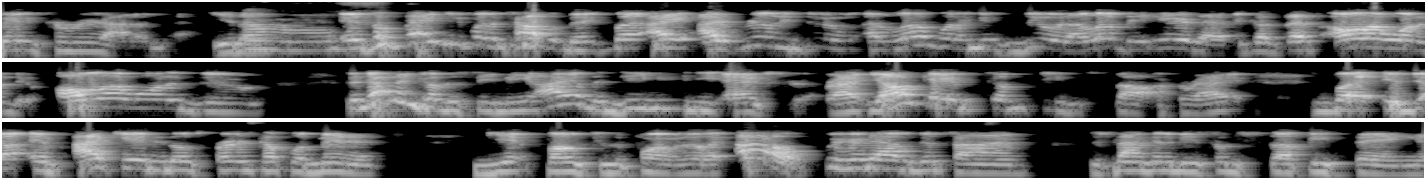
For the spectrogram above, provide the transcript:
made a career out of that. You know, uh, and so thank you for the compliment. But I, I really do. I love when I get to do it. I love to hear that because that's all I want to do. All I want to do. Then y'all didn't come to see me. I am the DVD extra, right? Y'all came to come see the star, right? But if y'all, if I came in those first couple of minutes, get folks to the point where they're like, oh, we're here to have a good time. It's not going to be some stuffy thing.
